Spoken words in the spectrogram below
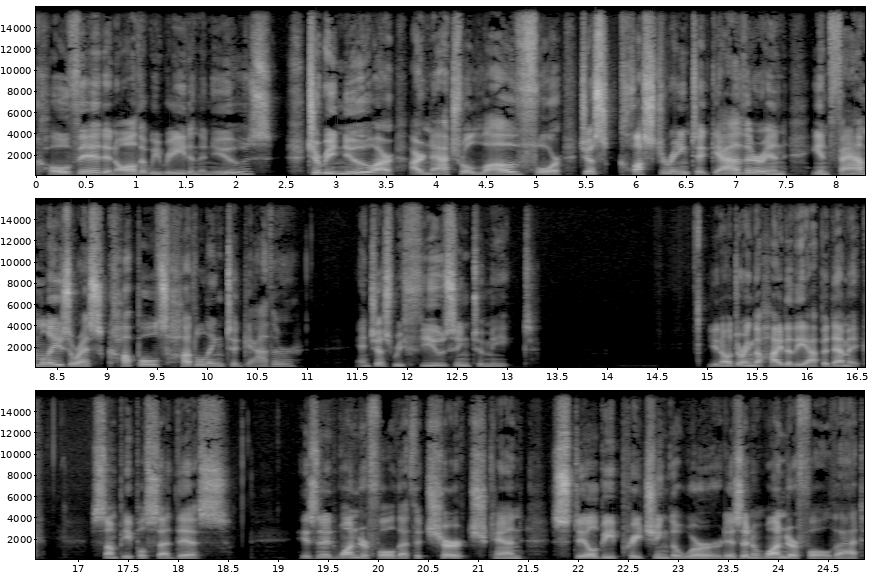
COVID and all that we read in the news, to renew our, our natural love for just clustering together in, in families or as couples huddling together, and just refusing to meet. You know, during the height of the epidemic, some people said this Isn't it wonderful that the church can still be preaching the word? Isn't it wonderful that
